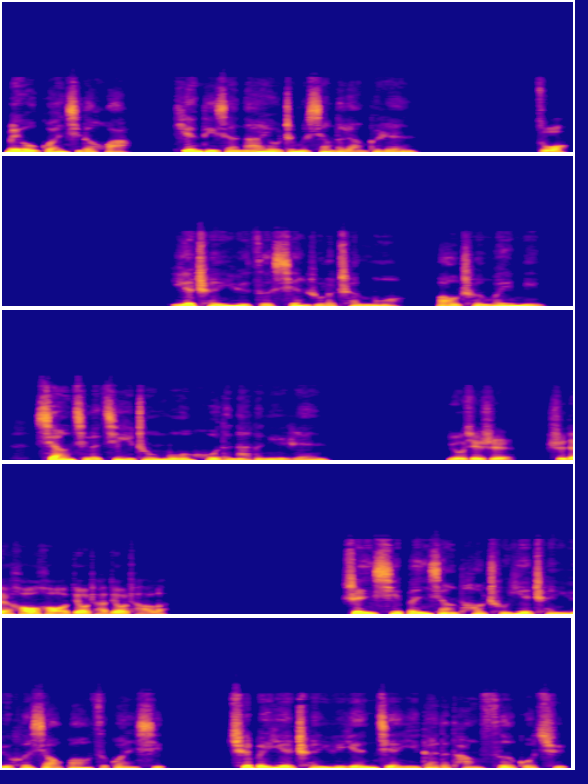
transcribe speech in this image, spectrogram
没有关系的话，天底下哪有这么像的两个人？左叶晨玉则陷入了沉默，薄唇微抿，想起了记忆中模糊的那个女人。有些事是得好好调查调查了。沈西本想套出叶晨玉和小包子关系。却被叶晨玉言简意赅的搪塞过去。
